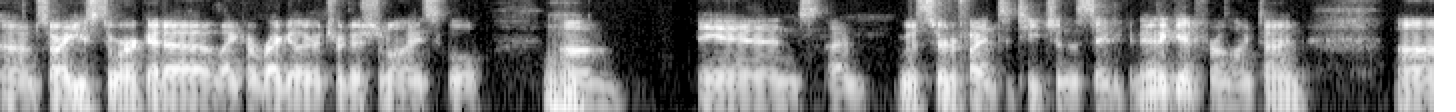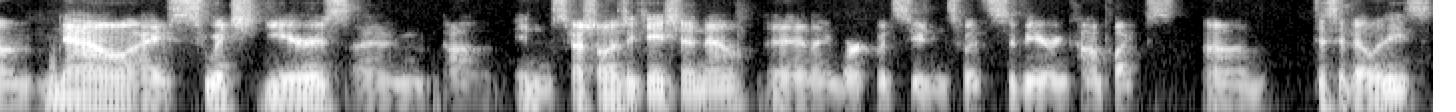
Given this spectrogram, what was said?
Um, so I used to work at a like a regular traditional high school. Mhm. Um, and I was certified to teach in the state of Connecticut for a long time. Um, now I've switched gears. I'm um, in special education now, and I work with students with severe and complex um, disabilities.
